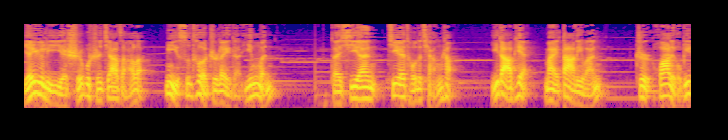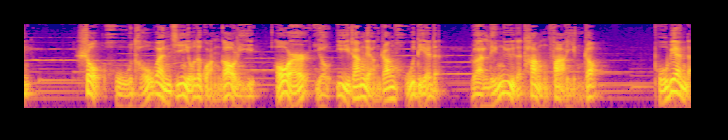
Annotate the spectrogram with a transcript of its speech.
言语里也时不时夹杂了密斯特之类的英文。在西安街头的墙上，一大片卖大力丸、治花柳病、售虎头万金油的广告里，偶尔有一张两张蝴蝶的、阮玲玉的烫发影照。普遍的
